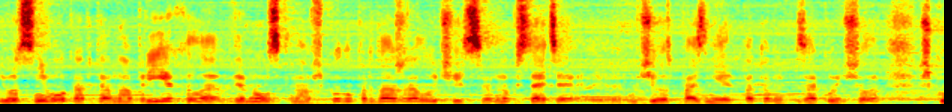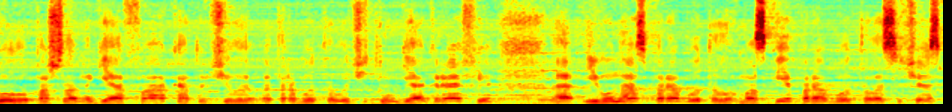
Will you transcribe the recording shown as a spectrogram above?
И вот с него как-то она приехала, вернулась к нам в школу, продолжала учиться. Ну, кстати, э, училась позднее, потом закончила школу, пошла на геофак, отучила, отработала учителем географии. А, и у нас поработала, в Москве поработала, сейчас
